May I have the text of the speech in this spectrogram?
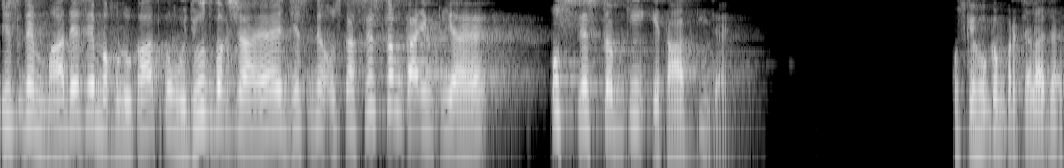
جس نے مادے سے مخلوقات کو وجود بخشا ہے، جس نے اس کا سسٹم قائم کیا ہے، اس سسٹم کی اطاعت کی جائے۔ اس کے حکم پر چلا جائے۔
